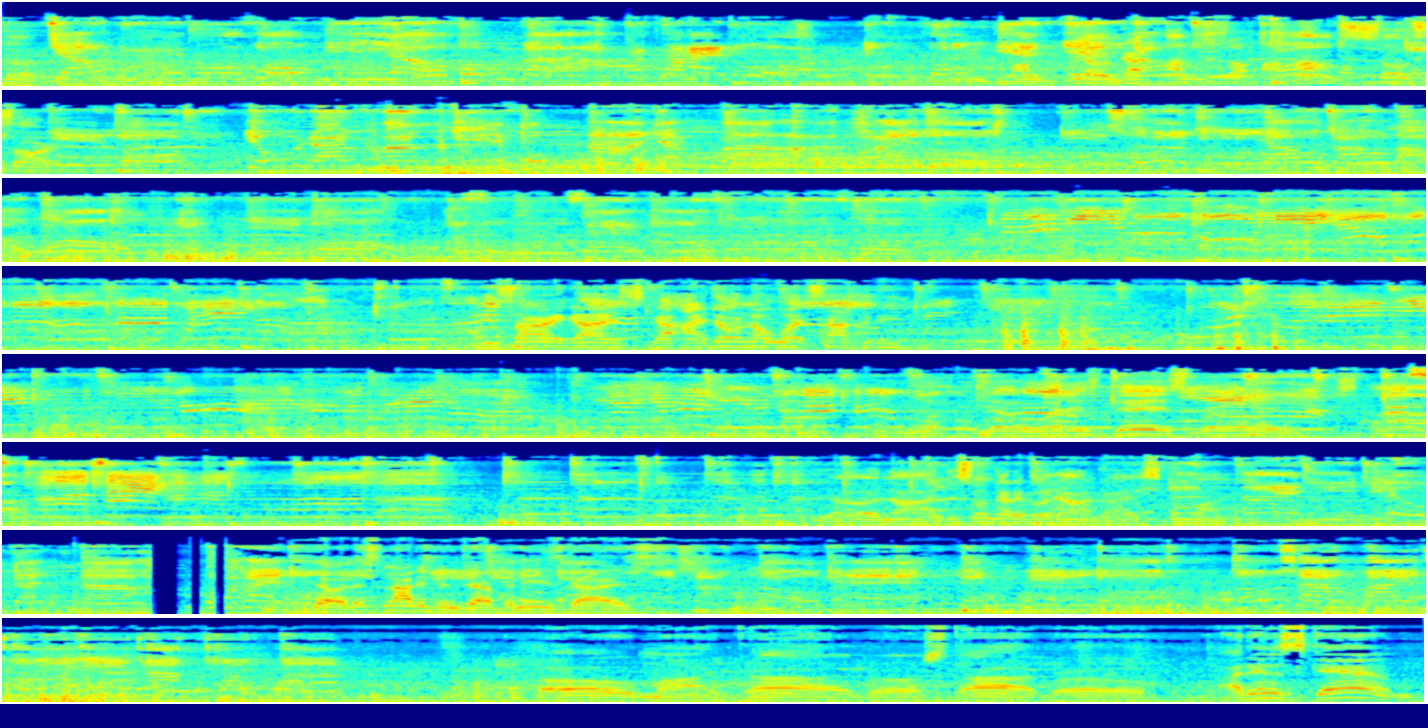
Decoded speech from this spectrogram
Look. I'm, yo, God, I'm so I'm so sorry. I'm sorry, guys. I don't know what's happening. Yo, what is this, bro? Stop. Yo, nah, this one gotta go down, guys. Come on. Yo, this is not even Japanese, guys. Oh my god, bro. Stop, bro. I didn't scam.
